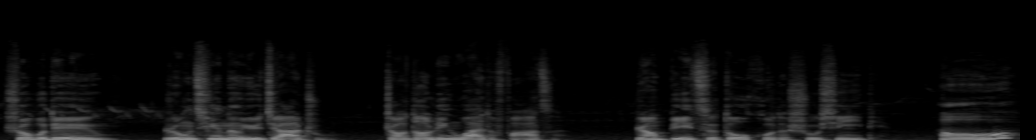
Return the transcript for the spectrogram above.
说不定荣清能与家主找到另外的法子，让彼此都活得舒心一点。哦，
